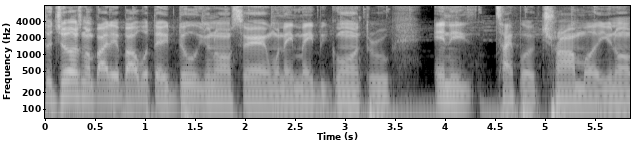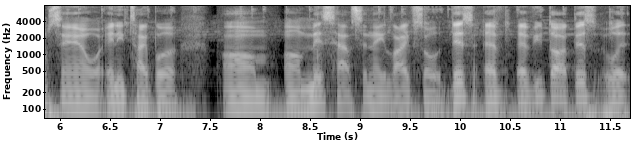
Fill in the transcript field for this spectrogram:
to judge nobody about what they do, you know what I'm saying, when they may be going through any type of trauma, you know what I'm saying, or any type of um, um mishaps in their life. So this if if you thought this was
